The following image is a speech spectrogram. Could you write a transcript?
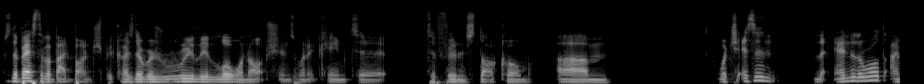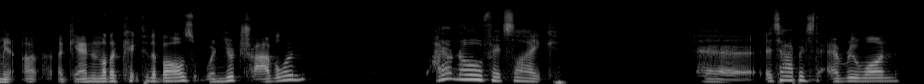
it was the best of a bad bunch because there was really low on options when it came to to food in Stockholm, um, which isn't the end of the world. I mean, uh, again, another kick to the balls. When you're traveling, I don't know if it's like uh, it happens to everyone,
